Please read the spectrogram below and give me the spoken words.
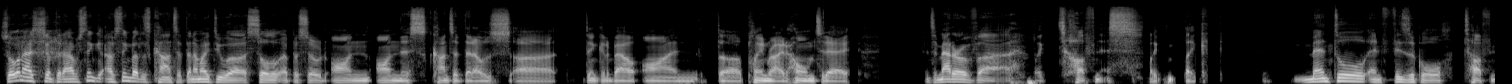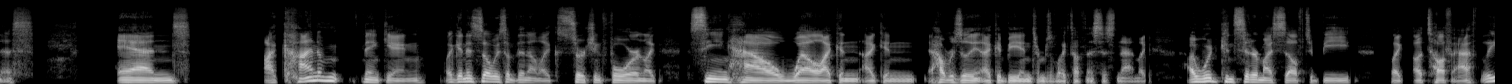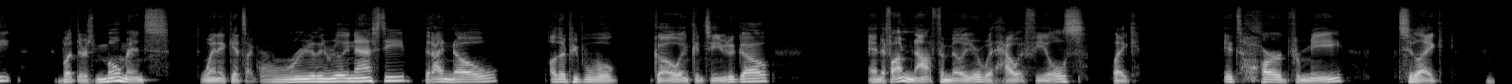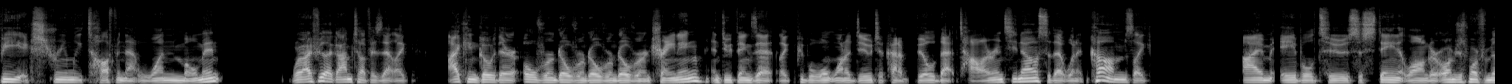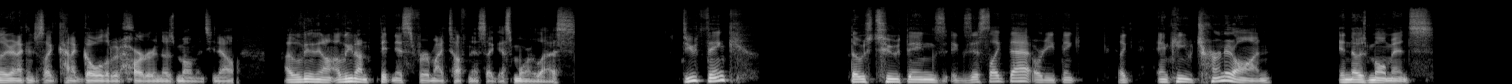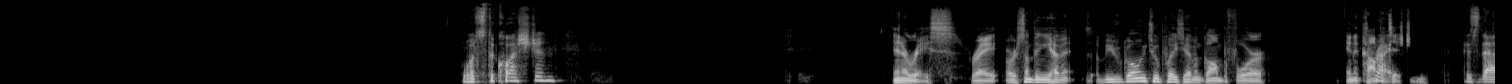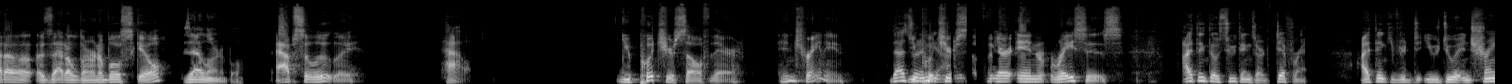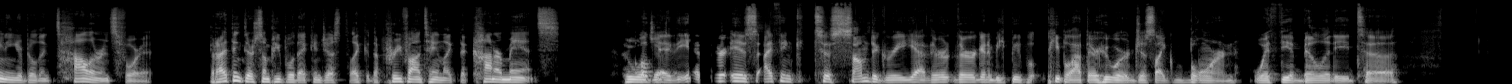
so i want to ask you something i was thinking i was thinking about this concept and i might do a solo episode on on this concept that i was uh thinking about on the plane ride home today it's a matter of uh like toughness like like mental and physical toughness. And i kind of thinking like and it's always something i'm like searching for and like seeing how well i can i can how resilient i could be in terms of like toughness this and that like i would consider myself to be like a tough athlete but there's moments when it gets like really really nasty that i know other people will go and continue to go. And if I'm not familiar with how it feels, like it's hard for me to like be extremely tough in that one moment. Where I feel like I'm tough is that like I can go there over and over and over and over in training and do things that like people won't want to do to kind of build that tolerance, you know, so that when it comes, like I'm able to sustain it longer, or I'm just more familiar and I can just like kind of go a little bit harder in those moments, you know. I lean on I lean on fitness for my toughness, I guess, more or less. Do you think those two things exist like that, or do you think like and can you turn it on in those moments What's the question? in a race, right? Or something you haven't you're going to a place you haven't gone before in a competition. Is that a is that a learnable skill? Is that learnable? Absolutely. How? You put yourself there in training. That's you what I put mean. yourself there in races. I think those two things are different. I think if you you do it in training, you're building tolerance for it. But I think there's some people that can just like the Prefontaine, like the Connor Mantz, who will Okay, just yeah, there is. I think to some degree, yeah, there there are going to be people people out there who are just like born with the ability to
